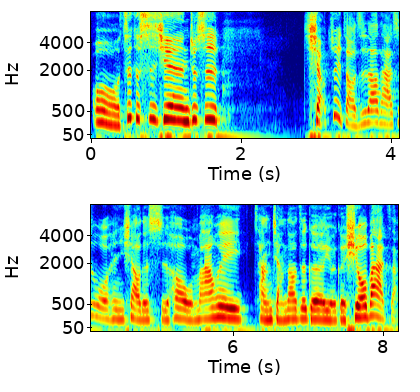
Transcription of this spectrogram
哦，这个事件就是小最早知道他是我很小的时候，我妈会常讲到这个有一个修霸掌，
